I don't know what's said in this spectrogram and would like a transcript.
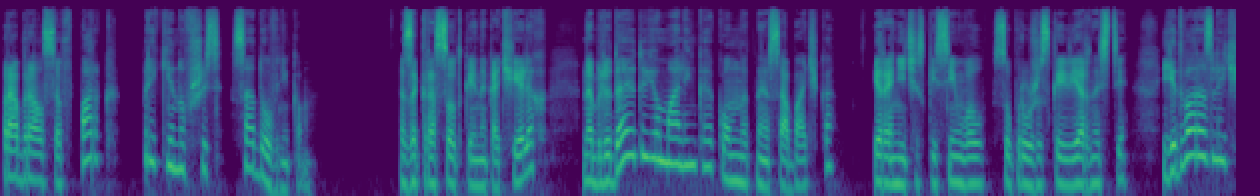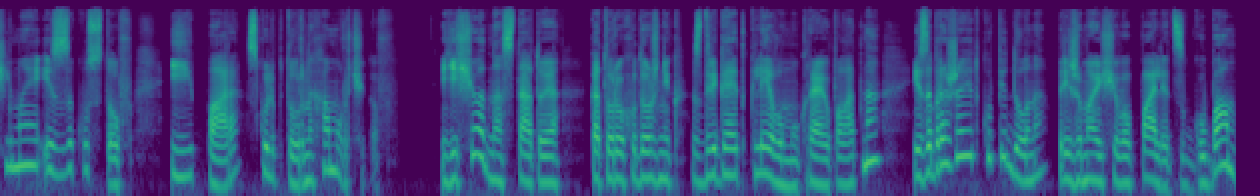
пробрался в парк, прикинувшись садовником. За красоткой на качелях наблюдает ее маленькая комнатная собачка, иронический символ супружеской верности, едва различимая из-за кустов, и пара скульптурных амурчиков. Еще одна статуя, которую художник сдвигает к левому краю полотна, изображает Купидона, прижимающего палец к губам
